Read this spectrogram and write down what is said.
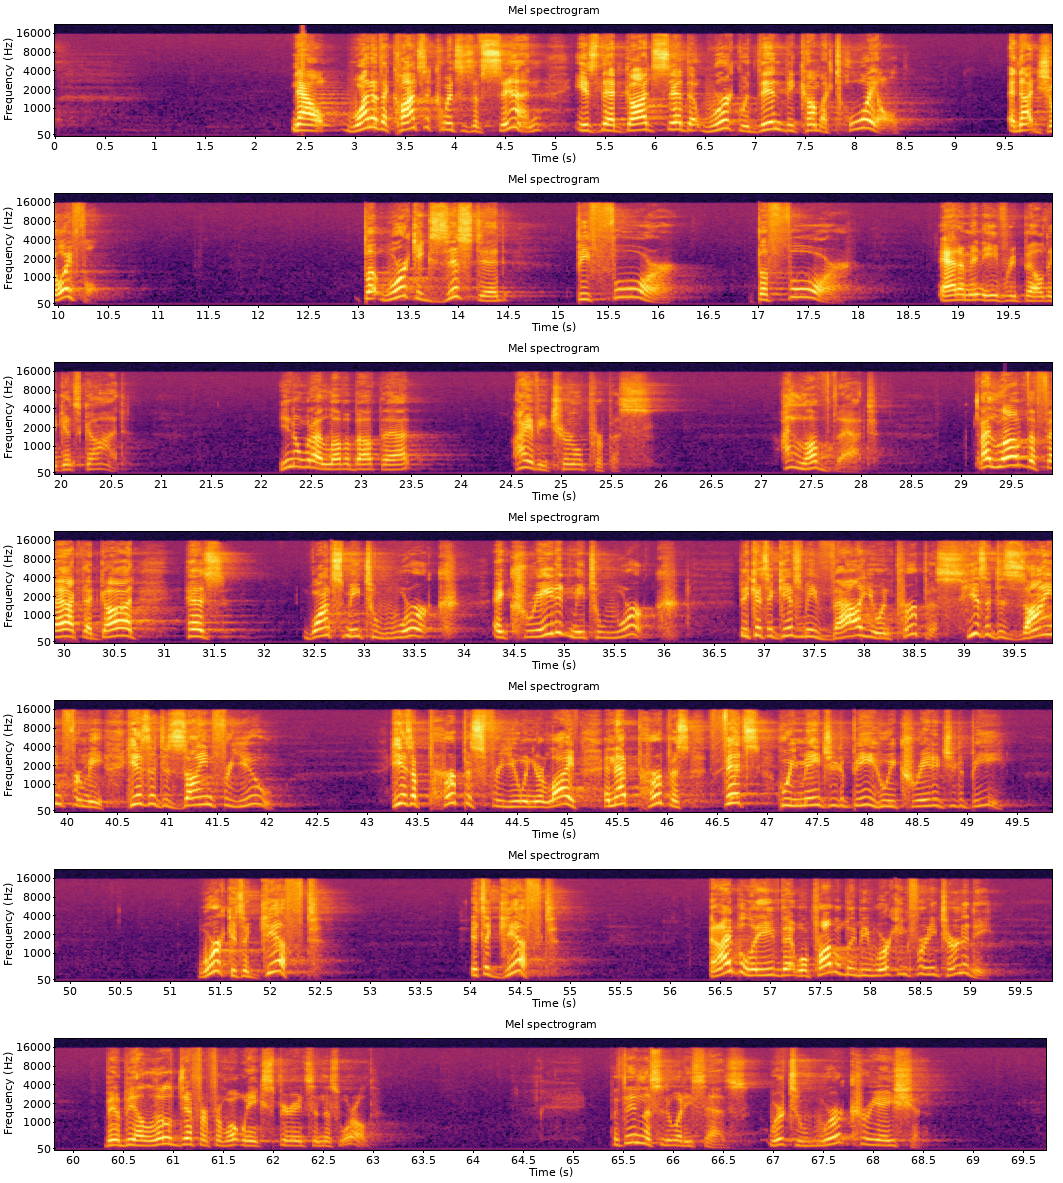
Now, one of the consequences of sin is that God said that work would then become a toil and not joyful. But work existed before, before Adam and Eve rebelled against God. You know what I love about that? I have eternal purpose. I love that. I love the fact that God has wants me to work and created me to work because it gives me value and purpose. He has a design for me. He has a design for you. He has a purpose for you in your life, and that purpose fits who He made you to be, who He created you to be. Work is a gift. It's a gift. And I believe that we'll probably be working for an eternity, but it'll be a little different from what we experience in this world. But then listen to what he says we're to work creation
